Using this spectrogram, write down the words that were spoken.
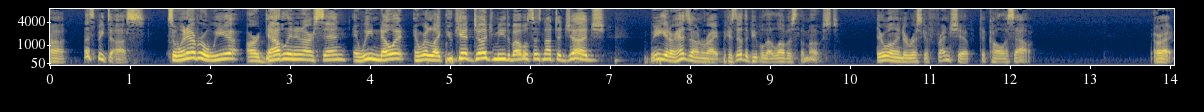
uh, let's speak to us. So, whenever we are dabbling in our sin and we know it and we're like, You can't judge me, the Bible says not to judge, we need to get our heads on right because they're the people that love us the most. They're willing to risk a friendship to call us out. All right,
